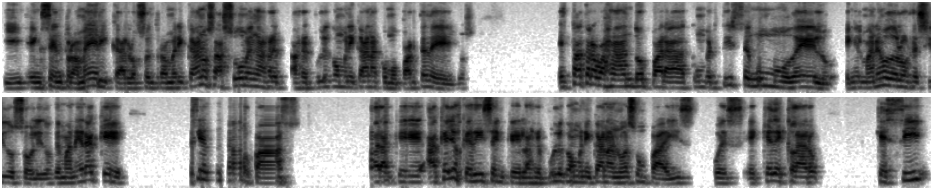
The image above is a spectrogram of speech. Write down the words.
y en Centroamérica, los centroamericanos asumen a, a, República Dominicana como parte de ellos, está trabajando para convertirse en un modelo en el manejo de los residuos sólidos, de manera que sientan paso para que aquellos que dicen que la República Dominicana no es un país, pues eh, quede claro que sí,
